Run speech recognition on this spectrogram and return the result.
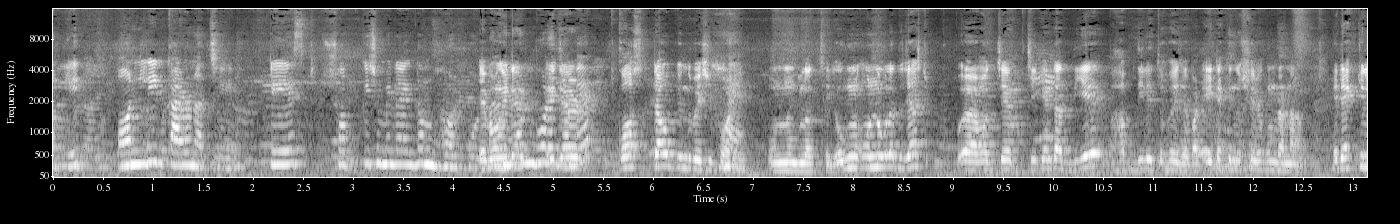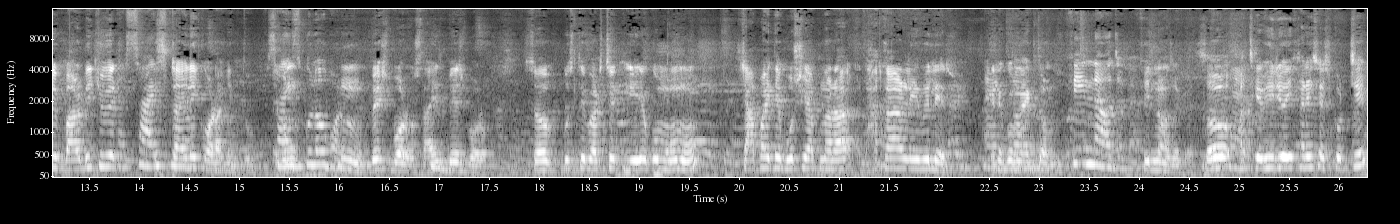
অনলি অনলির কারণ আছে টেস্ট সবকিছু মিলে একদম ভরপুর। এবং মানে মন ভরে যাবে। কস্টটাও কিন্তু বেশি পড়ে হ্যাঁ। অন্যগুলোর থেকে। অন্য- অন্যগুলোতে জাস্ট হচ্ছে চিকেনটা দিয়ে ভাপ দিলে তো হয়ে যায় বাট এটা কিন্তু সেরকমটা না। এটা অ্যাকচুয়ালি বারবিকিউ এর স্টাইলে করা কিন্তু। বড়। বেশ বড় সাইজ বেশ বড়। সো বুঝতে পারছেন এইরকম মোমো চাপাইতে বসে আপনারা ঢাকার লেভেলের এরকম একদম। ফিল নেওয়া যাবে। ফিল নেওয়া যাবে। সো আজকে ভিডিও এখানেই শেষ করছি।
